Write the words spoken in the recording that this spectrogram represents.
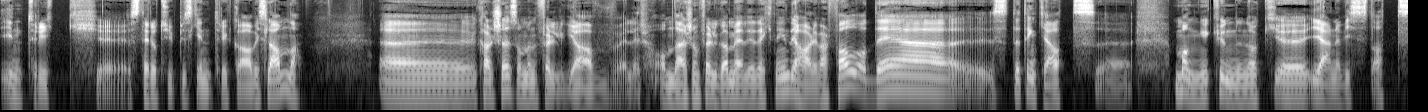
inntrykk, eh, stereotypisk inntrykk av islam, da. Eh, kanskje som en følge av, eller om det er som følge av mediedekning, de har det i hvert fall. Og det, det tenker jeg at eh, mange kunne nok eh, gjerne visst at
